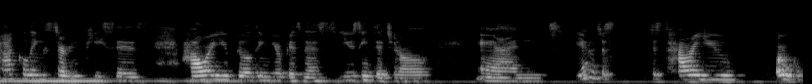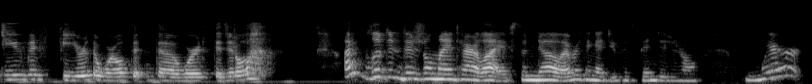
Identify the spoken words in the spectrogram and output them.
tackling certain pieces. How are you building your business using digital? And yeah just just how are you or do you even fear the world, the word digital? I've lived in digital my entire life. So, no, everything I do has been digital. Where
